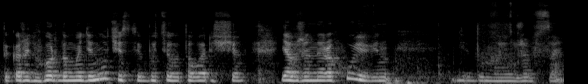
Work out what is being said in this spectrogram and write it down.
так кажуть, в гордому одиночестві, бо цього товариша я вже не рахую, він, я думаю, вже все.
